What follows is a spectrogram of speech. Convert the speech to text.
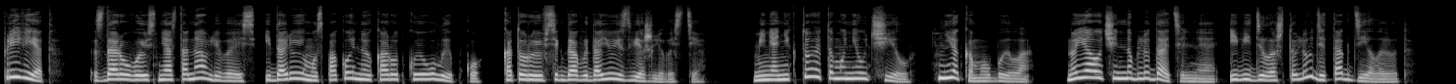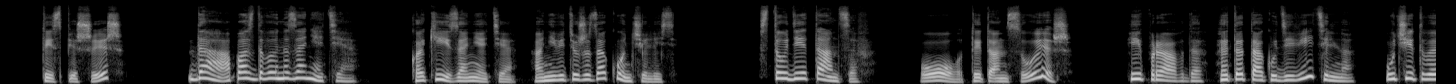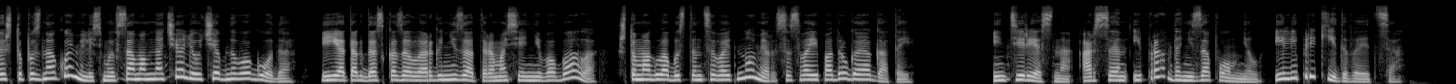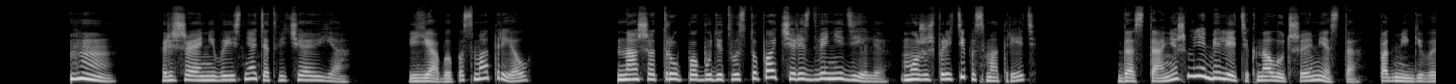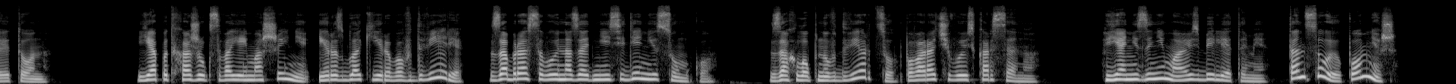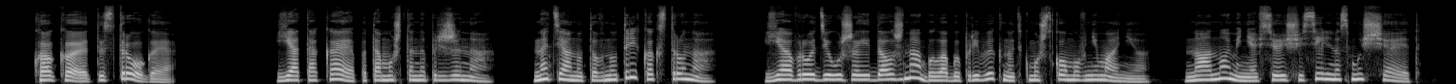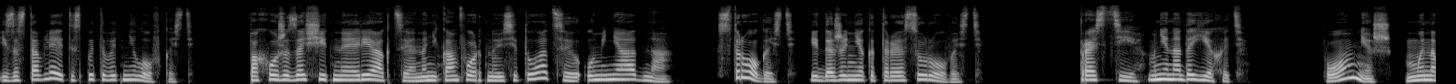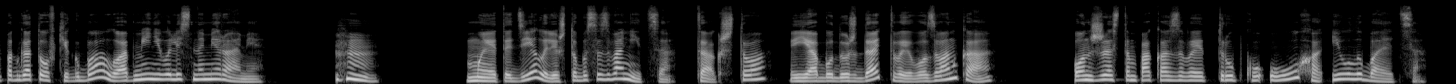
«Привет!» Здороваюсь, не останавливаясь, и дарю ему спокойную короткую улыбку, которую всегда выдаю из вежливости. Меня никто этому не учил, некому было. Но я очень наблюдательная и видела, что люди так делают. «Ты спешишь?» «Да, опаздываю на занятия». «Какие занятия? Они ведь уже закончились». «В студии танцев». «О, ты танцуешь?» И правда, это так удивительно, учитывая, что познакомились мы в самом начале учебного года, и я тогда сказала организаторам осеннего бала, что могла бы станцевать номер со своей подругой Агатой. Интересно, Арсен и правда не запомнил или прикидывается? Хм, решая не выяснять, отвечаю я. Я бы посмотрел. Наша труппа будет выступать через две недели. Можешь прийти посмотреть. «Достанешь мне билетик на лучшее место?» — подмигивает он. Я подхожу к своей машине и, разблокировав двери, забрасываю на заднее сиденье сумку. Захлопнув дверцу, поворачиваюсь к Арсену. «Я не занимаюсь билетами. Танцую, помнишь?» «Какая ты строгая!» Я такая, потому что напряжена, натянута внутри, как струна. Я вроде уже и должна была бы привыкнуть к мужскому вниманию, но оно меня все еще сильно смущает и заставляет испытывать неловкость. Похоже, защитная реакция на некомфортную ситуацию у меня одна — строгость и даже некоторая суровость. «Прости, мне надо ехать». «Помнишь, мы на подготовке к балу обменивались номерами?» «Хм. Мы это делали, чтобы созвониться, так что я буду ждать твоего звонка». Он жестом показывает трубку у уха и улыбается.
